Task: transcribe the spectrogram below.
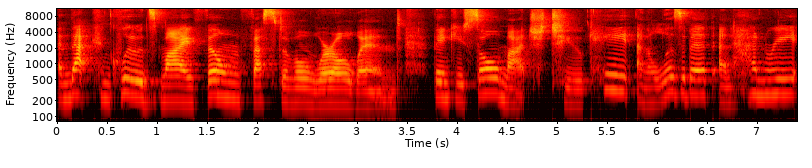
And that concludes my film festival whirlwind. Thank you so much to Kate and Elizabeth and Henry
